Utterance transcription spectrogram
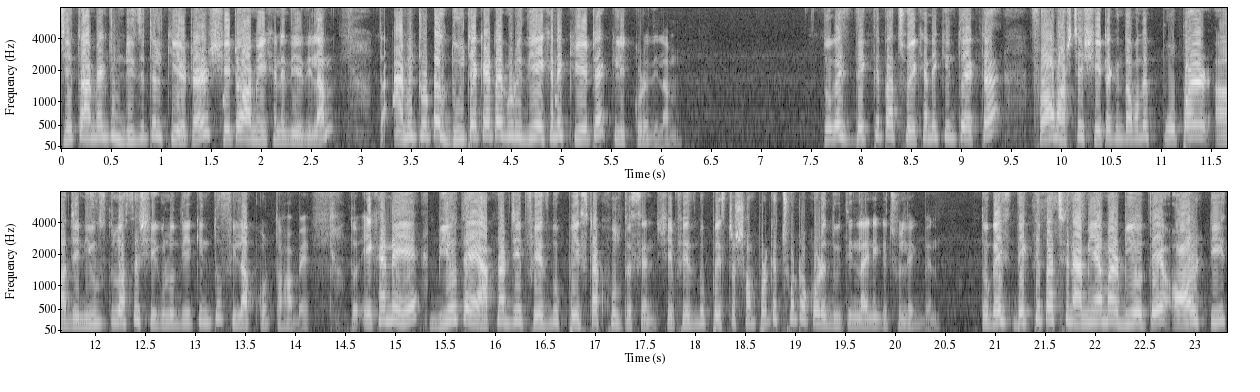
যেহেতু আমি একজন ডিজিটাল ক্রিয়েটার সেটাও আমি এখানে দিয়ে দিলাম। তো আমি টোটাল দুইটা ক্যাটাগরি দিয়ে এখানে ক্রিয়েটে ক্লিক করে দিলাম। তো গাইজ দেখতে পাচ্ছ, এখানে কিন্তু একটা ফর্ম আসছে, সেটা কিন্তু আমাদের প্রপার যে নিউজগুলো আছে, সেগুলো দিয়ে কিন্তু ফিল আপ করতে হবে। তো এখানে বিওতে আপনার যে ফেসবুক পেজটা খুলতেছেন, সেই ফেসবুক পেজটা সম্পর্কে ছোট করে দুই তিন লাইনে কিছু লিখবেন। তো গাইজ দেখতে পাচ্ছেন আমি আমার বিওতে all teach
